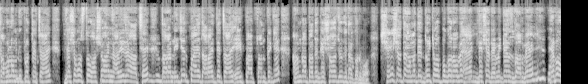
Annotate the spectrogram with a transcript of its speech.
স্বাবলম্বী করতে চায়। যে সমস্ত অসহায় নারীরা আছে তারা নিজের পায়ে দাঁড়াইতে চায় এই প্ল্যাটফর্ম থেকে। আমরা তাদেরকে সহযোগিতা করব। সেই সাথে আমাদের দুইটা উপকার হবে। এক দেশের রেমিটেন্স বাড়বে এবং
